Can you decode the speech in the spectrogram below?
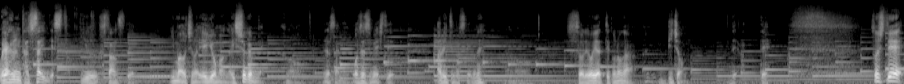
お役に立ちたいんですというスタンスで今うちの営業マンが一生懸命あの皆さんにご説明して歩いてますけどね。あのそれをやっていくのがビジョンであって。そして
